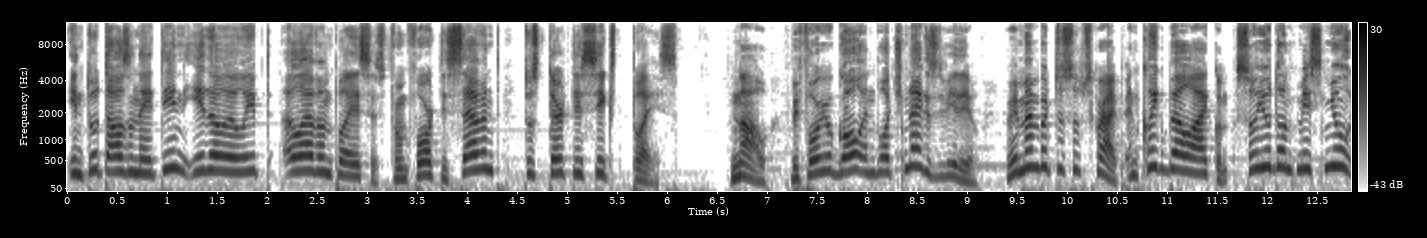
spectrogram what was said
In 2018, Italy leaped 11 places, from 47th to 36th place. Now, before you go and watch next video, remember to subscribe and click bell icon so you don't miss new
